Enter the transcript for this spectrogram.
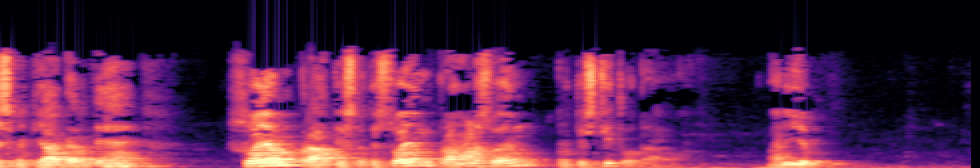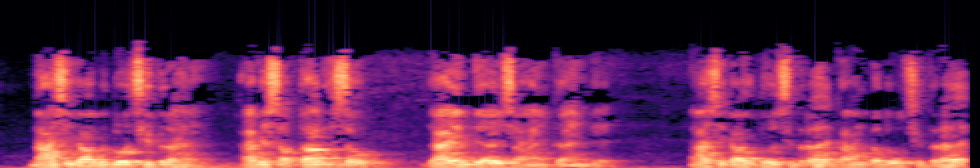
इसमें क्या करते हैं? स्वयं प्रातिष्ठित स्वयं प्राण स्वयं प्रतिष्ठित होता है मानी ये नासिका में दो छिद्र हैं। आगे सप्ताह से जाएँगे ऐसा आए कहेंगे। नासिका में दो छिद्र है कान का दो छिद्र है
